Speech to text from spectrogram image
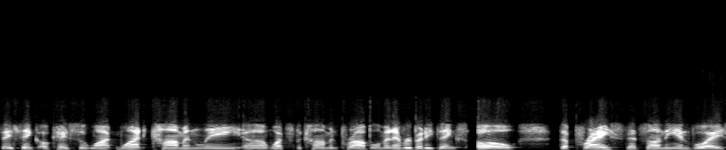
they think, okay, so what? What commonly? Uh, what's the common problem? And everybody thinks, oh, the price that's on the invoice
